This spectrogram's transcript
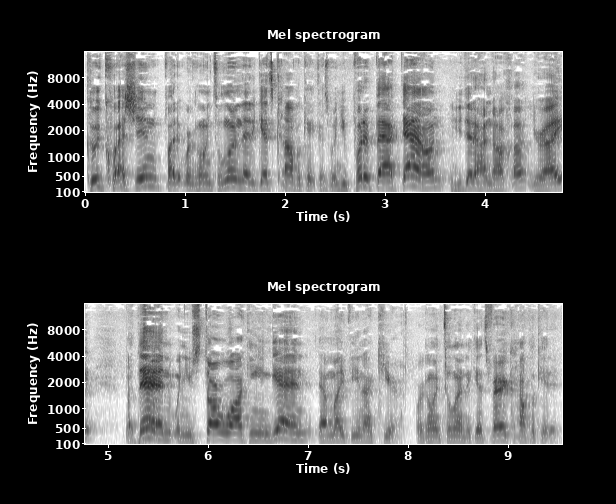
Good question, but we're going to learn that it gets complicated because when you put it back down, you did a hanacha, you're right. But then when you start walking again, that might be an akira. We're going to learn it gets very complicated.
